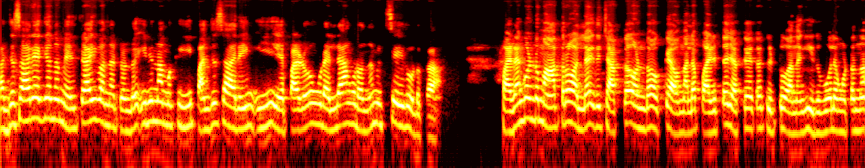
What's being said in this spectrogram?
പഞ്ചസാരയൊക്കെ ഒന്ന് മെൽറ്റായി വന്നിട്ടുണ്ട്. ഇനി നമുക്ക് ഈ പഞ്ചസാരയും ഈ പഴവും കൂടെ എല്ലാം കൂടെ ഒന്ന് മിക്സ് ചെയ്ത് കൊടുക്കാം. പഴം കൊണ്ട് മാത്രമല്ല ഇത് ചക്ക കൊണ്ടോ ഒക്കെ ആവും. നല്ല പഴുത്ത ചക്കയൊക്കെ കിട്ടുവാണെങ്കിൽ ഇതുപോലെ അങ്ങോട്ടൊന്ന്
